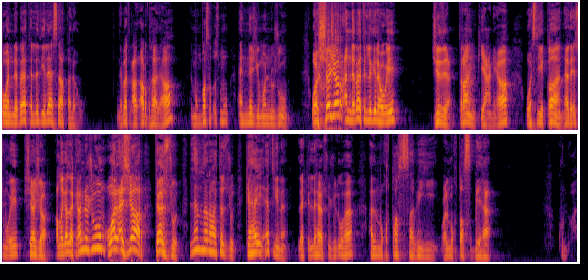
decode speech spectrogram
هو النبات الذي لا ساق له. نبات على الأرض هذا ها المنبسط اسمه النجم والنجوم. والشجر النبات الذي له إيه؟ جذع ترنك يعني آه؟ وسيقان هذا اسمه إيه؟ شجر. الله قال لك النجوم والأشجار تسجد. لم نرها تسجد كهيئتنا لكن لها سجودها المختصة به والمختص بها. كلها.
